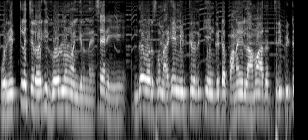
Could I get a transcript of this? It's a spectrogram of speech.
ஒரு எட்டு லட்சம் ரூபாய்க்கு கோல்டு லோன் வாங்கியிருந்தேன். சரி. இந்த வருஷம் நகையை மீட்கிறதுக்கு என்கிட்ட பணம் இல்லாம அதை திருப்பிட்டு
